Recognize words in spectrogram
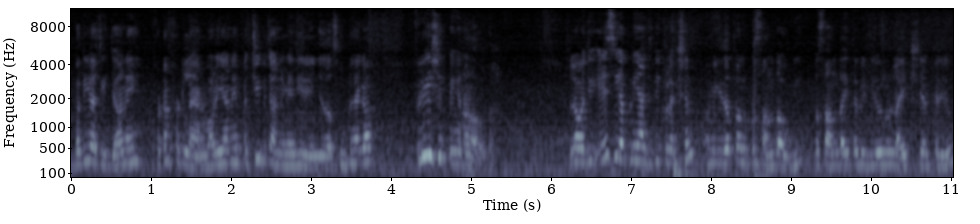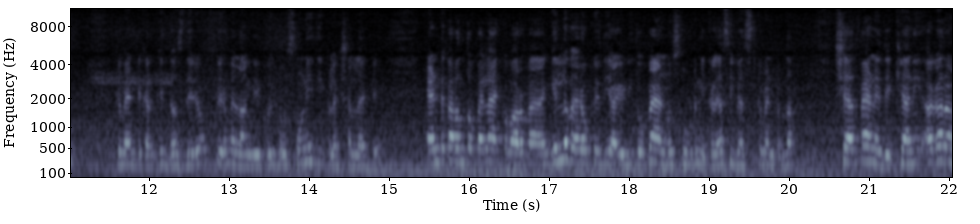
ਵਧੀਆ ਚੀਜ਼ਾਂ ਨੇ ਫਟਾਫਟ ਲੈਣ ਵਾਲੀਆਂ ਨੇ। 2595 ਦੀ ਰੇਂਜ ਦਾ ਸੂਟ ਹੈਗਾ। ਫ੍ਰੀ ਸ਼ਿਪਿੰਗ ਨਾਲ ਆਊਗਾ। ਲਓ ਜੀ ਇਹ ਸੀ ਆਪਣੀ ਅੱਜ ਦੀ ਕਲੈਕਸ਼ਨ ਉਮੀਦ ਹੈ ਤੁਹਾਨੂੰ ਪਸੰਦ ਆਊਗੀ। ਪਸੰਦ ਆਈ ਤਾਂ ਵੀਡੀਓ ਨੂੰ ਲਾਈਕ ਸ਼ੇਅਰ ਕਰਿਓ। ਕਮੈਂਟ ਕਰਕੇ ਦੱਸਦੇ ਰਹੋ, ਫਿਰ ਮਿਲਾਂਗੇ ਕੋਈ ਹੋਰ ਸੋਹਣੀ ਜੀ ਕਲੈਕਸ਼ਨ ਲੈ ਕੇ। ਐਂਡ ਕਰਨ ਤੋਂ ਪਹਿਲਾਂ ਇੱਕ ਵਾਰ ਮੈਂ ਗਿੱਲ ਵੈਰੋਕੇ ਦੀ ਆਈਡੀ ਤੋਂ ਭੈਣ ਨੂੰ ਸੂਟ ਨਿਕਲਿਆ ਸੀ ਬੈਸਟ ਕਮੈਂਟਰ ਦਾ। ਸ਼ਾਇਦ ਭੈਣ ਨੇ ਦੇਖਿਆ ਨਹੀਂ, ਅਗਰ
